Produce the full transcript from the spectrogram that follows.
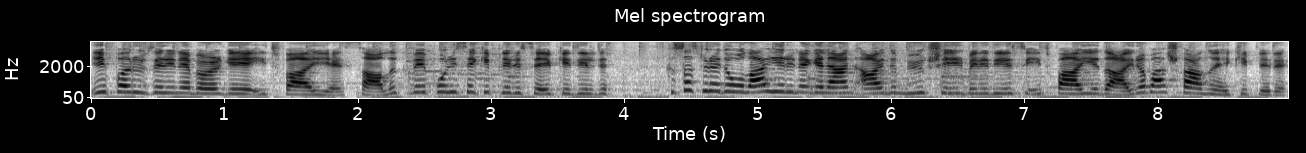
İhbar üzerine bölgeye itfaiye, sağlık ve polis ekipleri sevk edildi. Kısa sürede olay yerine gelen Aydın Büyükşehir Belediyesi İtfaiye Daire Başkanlığı ekipleri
